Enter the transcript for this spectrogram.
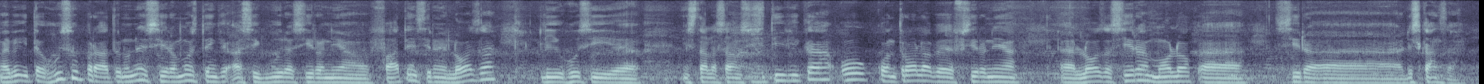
Mas be ita husu para atuno ne sira mos tem que assegura sirania faten sirania loja li husi uh, instalação CCTV ou controla be sirania uh, loja sira molok uh, sira uh, descansa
